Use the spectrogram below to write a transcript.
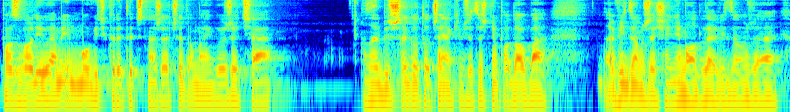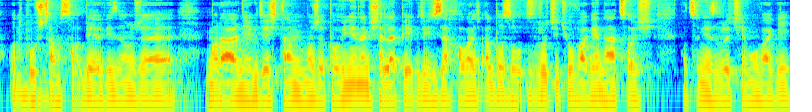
pozwoliłem im mówić krytyczne rzeczy do mojego życia z najbliższego otoczenia, jak im się coś nie podoba, widzą, że się nie modlę, widzą, że odpuszczam sobie, widzą, że moralnie gdzieś tam może powinienem się lepiej gdzieś zachować albo zwrócić uwagę na coś, na co nie zwróciłem uwagi.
